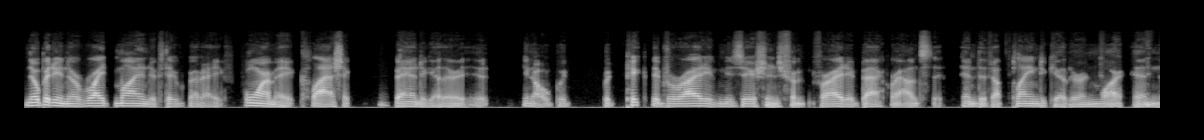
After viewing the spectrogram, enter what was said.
Nobody in their right mind, if they were going to form a classic band together, it, you know, would would pick the variety of musicians from variety of backgrounds that ended up playing together in Mar- in,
